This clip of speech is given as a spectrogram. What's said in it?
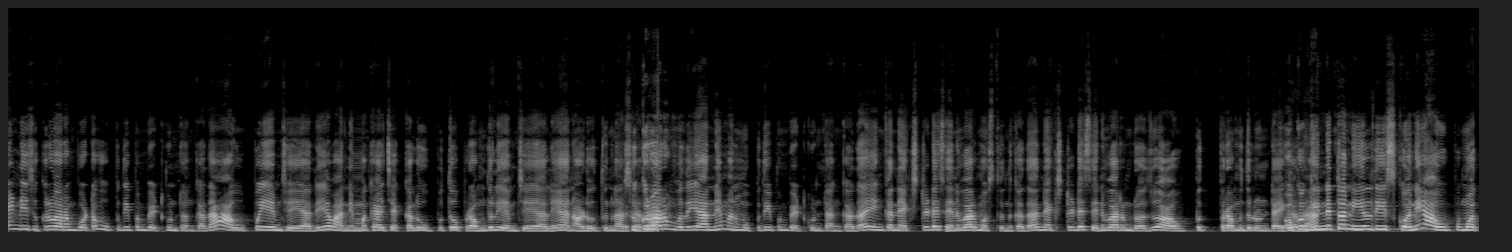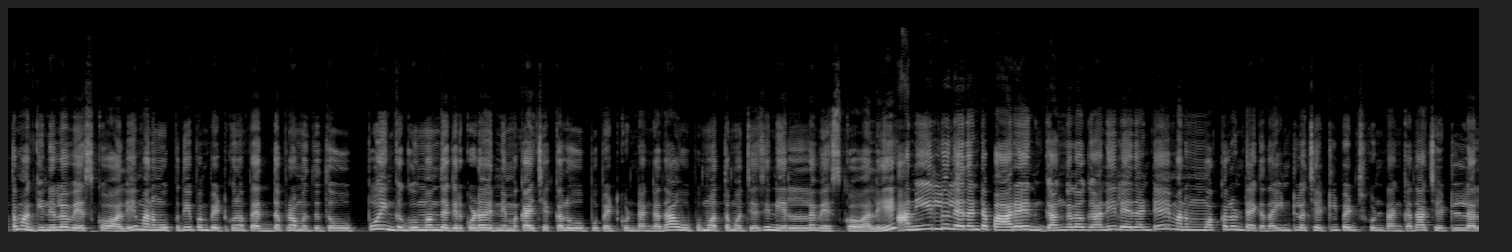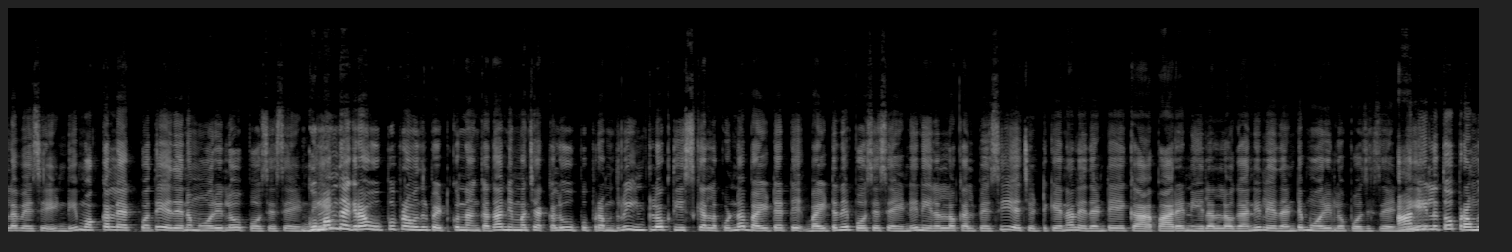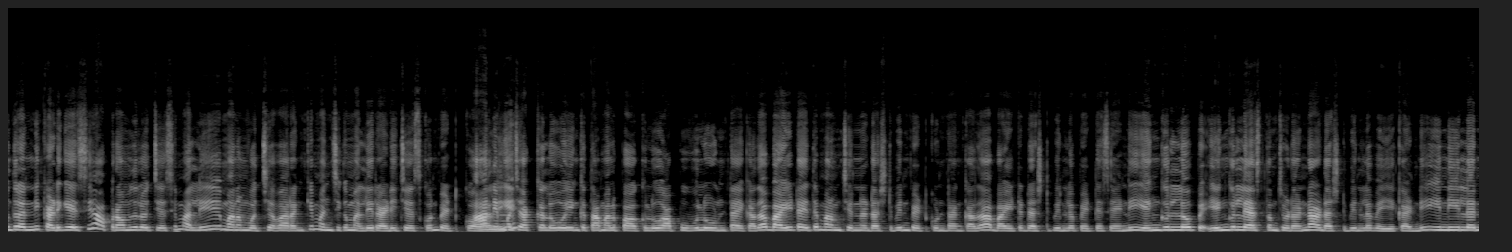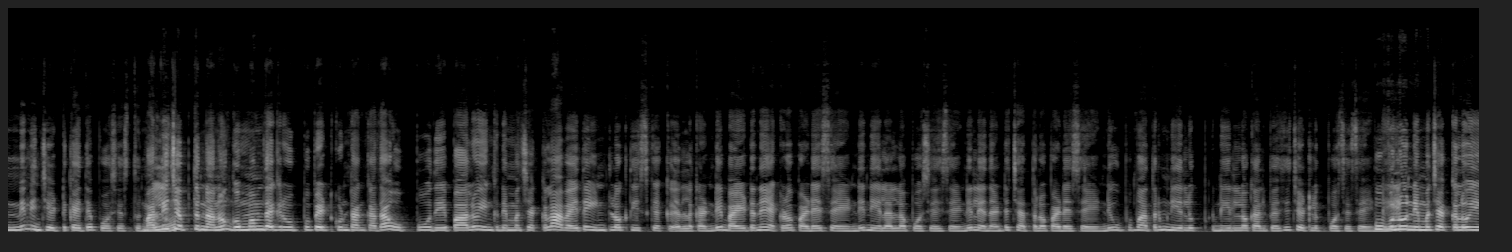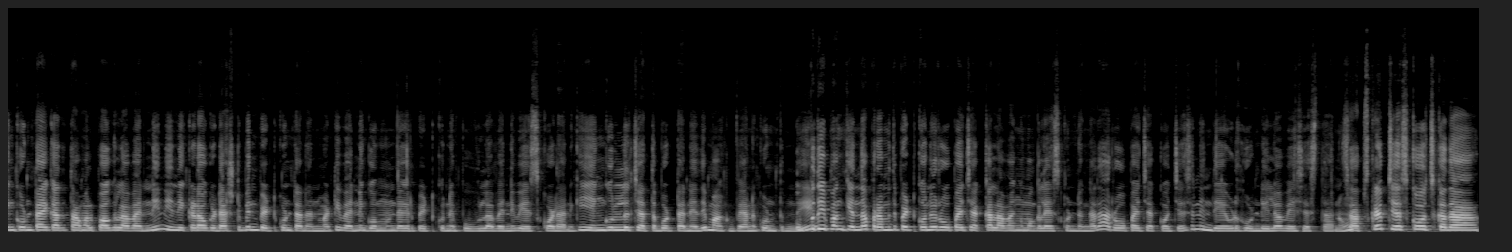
అండి శుక్రవారం పూట ఉప్పు దీపం పెట్టుకుంటాం కదా ఆ ఉప్పు ఏం చేయాలి? ఆ నిమ్మకాయ చెక్కలు ఉప్పుతో ప్రముదులు ఏం చేయాలి అని అడుగుతున్నారు శుక్రవారం ఉదయాన్నే మనం ఉప్పు దీపం పెట్టుకుంటాం కదా ఇంకా నెక్స్ట్ డే శనివారం వస్తుంది కదా నెక్స్ట్ డే శనివారం రోజు ఆ ఉప్పు ప్రముదులు ఉంటాయి ఒక గిన్నెతో నీళ్ళు తీసుకొని ఆ ఉప్పు మొత్తం ఆ గిన్నెలో వేసుకోవాలి. మనం ఉప్పు దీపం పెట్టుకున్న పెద్ద ప్రముదతో ఉప్పు ఇంకా గుమ్మం దగ్గర కూడా నిమ్మకాయ చెక్కలు ఉప్పు పెట్టుకుంటాం కదా ఆ ఉప్పు మొత్తం వచ్చేసి నీళ్ళలో వేసుకోవాలి. ఆ నీళ్ళు లేదంటే పారే గంగలో గానీ లేదంటే మనం మొక్కలు ఉంటాయి కదా ఇంట్లో చెట్లు పెంచుకుంటాం కదా ఆ చెట్లలో వేసేయండి మొక్కలు లేకపోతే ఏదైనా మోరీలో పోసేసేయండి. గుమ్మం దగ్గర ఉప్పు ప్రముదులు పెట్టుకున్నాం కదా నిమ్మ చెక్కలు ఉప్పు ప్రముదులు ఇంట్లోకి తీసుకెళ్ళకుండా బయట బయటనే పోసేసేయండి. నీళ్ళల్లో కలిపేసి ఏ చెట్టుకైనా లేదంటే పారే నీళ్ళల్లో గానీ లేదంటే మోరీలో పోసేసేయండి. ఆ నీళ్ళతో ప్రముదులన్నీ కడిగేసి ఆ ప్రముదులు వచ్చేసి మళ్ళీ మనం వచ్చే వారంకి మంచిగా మళ్ళీ రెడీ చేసుకొని పెట్టుకోవాలి. నిమ్మ చెక్కలు ఇంకా తమలపాకులు ఆ పువ్వులు ఉంటాయి కదా బయట అయితే మనం చిన్న డస్ట్బిన్ పెట్టుకుంటాం కదా ఆ బయట డస్ట్బిన్లో పెట్టేసేయండి. ఎంగుల్లో ఎంగుల్లో వేస్తాం చూడండి ఆ డస్ట్బిన్లో వేయకండి. ఈ నీళ్ళన్నీ నేను చెట్టుకైతే పోసేస్తున్నాను. మళ్ళీ చెప్తున్నాను గుమ్మం దగ్గర ఉప్పు పెట్టుకుంటాం కదా ఉప్పు దీపాలు ఇంక నిమ్మ చెక్కలు అవి అయితే ఇంట్లోకి తీసుకెళ్ళకండి. బయటనే ఎక్కడో పడేసేయండి నీళ్ళల్లో పోసేసేయండి లేదంటే చెత్తలో పడేసేయండి. ఉప్పు మాత్రం నీళ్ళు నీళ్ళలో కలిపేసి చెట్లకు పోసేసేయండి. పువ్వులు నిమ్మ చెక్కలు ఇంక ఉంటాయి కదా తమలపాకులు అవన్నీ. నేను ఇక్కడ ఒక డస్ట్బిన్ పెట్టుకుంటాను అనమాట ఇవన్నీ గుమ్మం దగ్గర పెట్టుకునే పువ్వులు అవన్నీ వేసుకోవడానికి. ఎంగుళ్ళు చెత్తబొట్టు అనేది మాకు వెనకుంటుంది. ఉప్పు దీపం కింద ప్రమిది పెట్టుకొని రూపాయి చెక్క లవంగ మొగలు వేసుకుంటాం కదా ఆ రూపాయి చెక్క వచ్చేసి నేను దేవుడు హుండీలో వేసేస్తాను. సబ్స్క్రైబ్ చేసుకోవచ్చు కదా.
